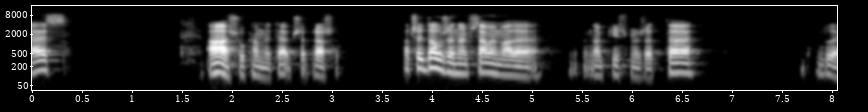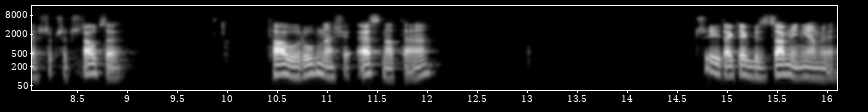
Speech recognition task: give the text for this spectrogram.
S. A, szukamy T, przepraszam. Znaczy dobrze napisałem, ale napiszmy, że T. Tutaj jeszcze przekształcę. V równa się S na T. Czyli tak jakby zamieniamy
